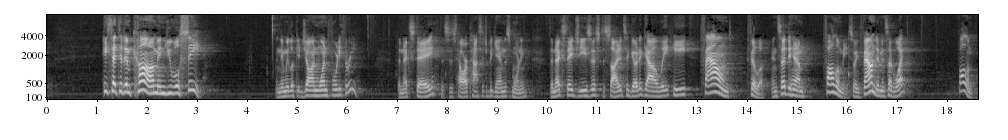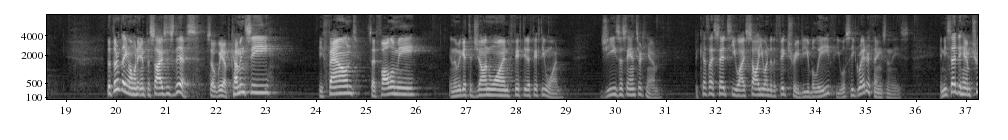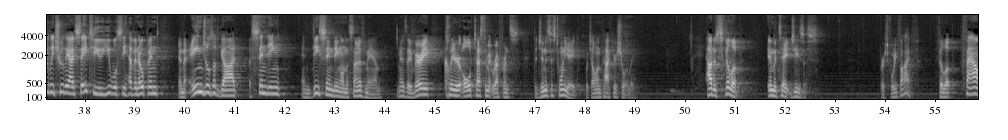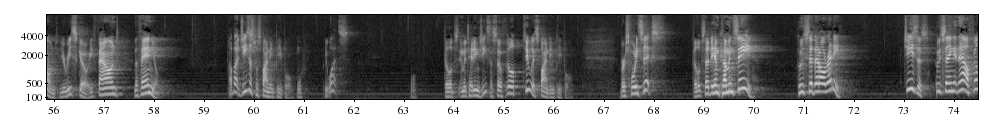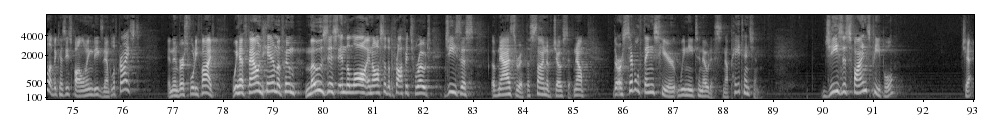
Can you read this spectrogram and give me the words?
He said to them, Come and you will see. And then we look at John 1 43. The next day, this is how our passage began this morning. The next day, Jesus decided to go to Galilee. He found Philip and said to him, Follow me. So he found him and said, What? Follow me. The third thing I want to emphasize is this. So we have come and see. He found, said, Follow me. And then we get to John 1 50 to 51. Jesus answered him, Because I said to you, I saw you under the fig tree, do you believe? You will see greater things than these. And he said to him, Truly, truly, I say to you, you will see heaven opened and the angels of God ascending and descending on the Son of Man. There's a very clear Old Testament reference to Genesis 28, which I'll unpack here shortly. How does Philip imitate Jesus? Verse 45. Philip found Eurisko. He found Nathanael. How about Jesus was finding people? Well, he was. Well, Philip's imitating Jesus, so Philip too is finding people. Verse 46 Philip said to him, Come and see. Who said that already? Jesus. Who's saying it now? Philip, because he's following the example of Christ. And then verse 45 We have found him of whom Moses in the law and also the prophets wrote, Jesus of Nazareth, the son of Joseph. Now, there are several things here we need to notice. Now, pay attention. Jesus finds people, check.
